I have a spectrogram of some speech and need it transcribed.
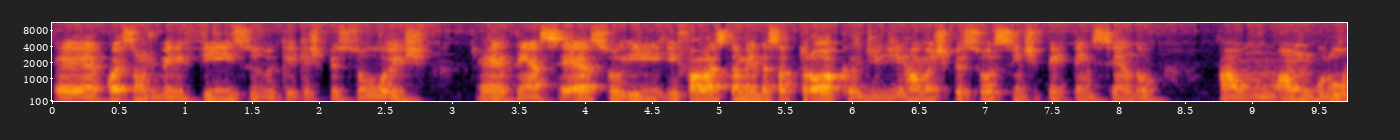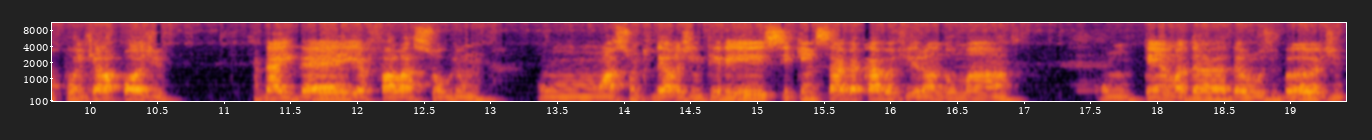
é, quais são os benefícios, o que, que as pessoas é, têm acesso e, e falasse também dessa troca de, de realmente pessoas se sentir pertencendo a um, a um grupo em que ela pode dar ideia, falar sobre um, um assunto dela de interesse, quem sabe acaba virando uma, um tema da, da Rosebud.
